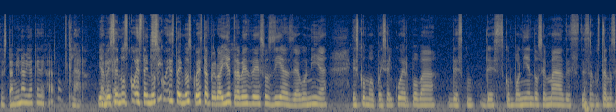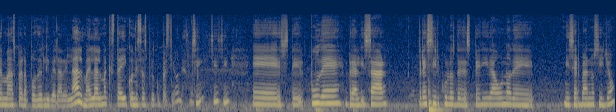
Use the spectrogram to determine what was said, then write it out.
pues también había que dejarlo. Claro. Y a veces nos cuesta y nos cuesta y nos cuesta, pero ahí a través de esos días de agonía es como pues el cuerpo va descomponiéndose más, desajustándose más para poder liberar el alma, el alma que está ahí con esas preocupaciones. Sí, sí, sí. Este, pude realizar tres círculos de despedida, uno de mis hermanos y yo,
